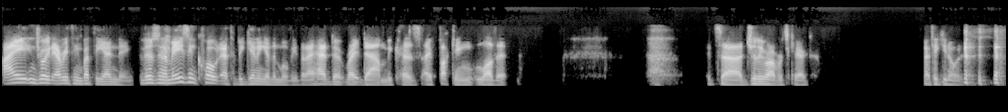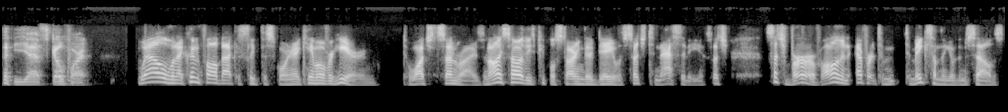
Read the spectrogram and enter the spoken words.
I enjoyed everything but the ending. There's an amazing quote at the beginning of the movie that I had to write down because I fucking love it. It's uh Julia Roberts' character. I think you know what it is. yes, go for it. well, when I couldn't fall back asleep this morning, I came over here and to watch the sunrise, and all I saw were these people starting their day with such tenacity such such verve, all in an effort to to make something of themselves,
